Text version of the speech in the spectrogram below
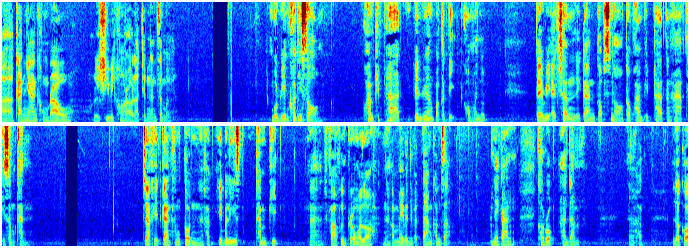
อการงานของเราหรือชีวิตของเราหลังจากนั้นเสมอ บทเรียนข้อที่ 2 ความผิดพลาดเป็นเรื่องปกติของมนุษย์ แต่ reaction หรือการตอบสนองต่อความผิดพลาดต่างหากที่สำคัญ จากเหตุการณ์ข้างต้นนะครับอิบลิสทำผิดนะฝ่าฝืนพระองค์อัลลอฮ์นะครับไม่ปฏิบัติตามคำสั่งในการเคารพอาดัมนะครับแล้วก็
